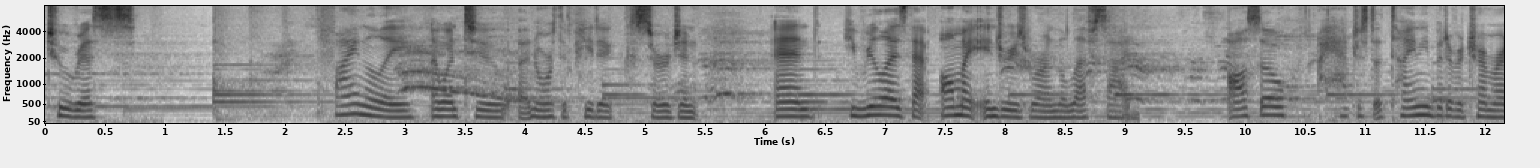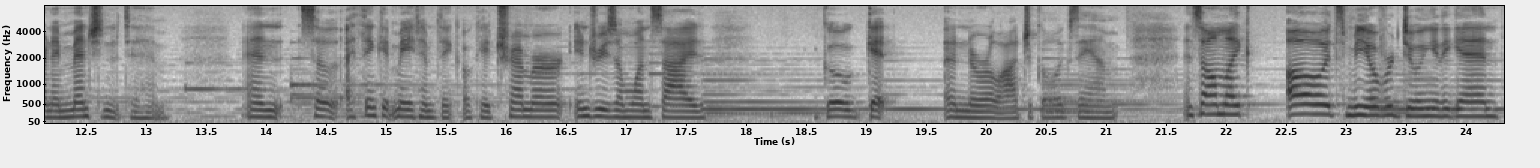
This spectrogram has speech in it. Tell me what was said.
two wrists. Finally, I went to an orthopedic surgeon and he realized that all my injuries were on the left side. Also, I had just a tiny bit of a tremor and I mentioned it to him. And so I think it made him think, okay, tremor, injuries on one side, go get a neurological exam. And so I'm like, oh, it's me overdoing it again.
